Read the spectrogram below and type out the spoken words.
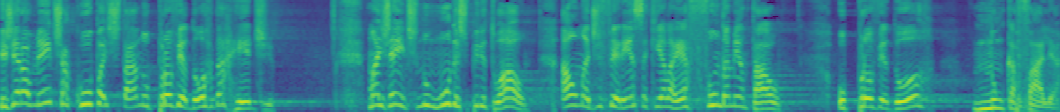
E geralmente a culpa está no provedor da rede. Mas, gente, no mundo espiritual, há uma diferença que ela é fundamental. O provedor nunca falha.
